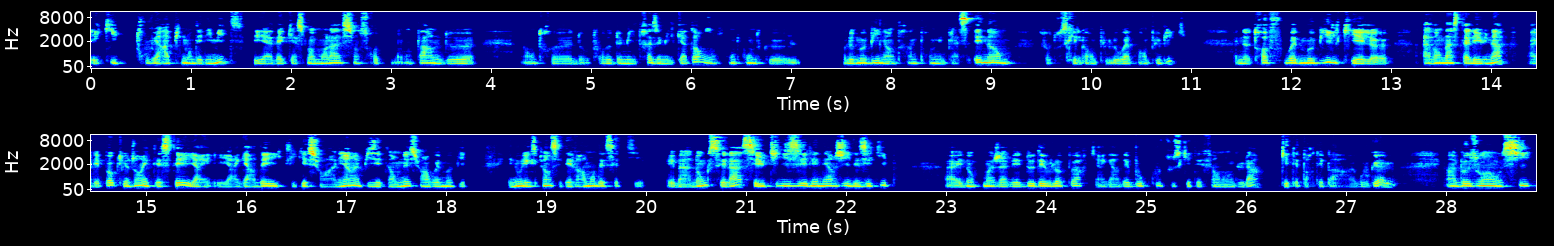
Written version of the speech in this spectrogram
et qui trouvait rapidement des limites. Et avec à ce moment-là, si on, parle de autour de 2013-2014, on se rend compte que le mobile est en train de prendre une place énorme sur tout ce qui est le, le web grand public. Notre offre web mobile, qui est le, avant d'installer une app, à l'époque, les gens ils testaient, ils regardaient, ils cliquaient sur un lien et puis ils étaient emmenés sur un web mobile. Et nous, l'expérience était vraiment déceptive. Et ben donc c'est là, c'est utiliser l'énergie des équipes. Euh, et donc moi, j'avais deux développeurs qui regardaient beaucoup tout ce qui était fait en Angular, qui était porté par Google. Un besoin aussi,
